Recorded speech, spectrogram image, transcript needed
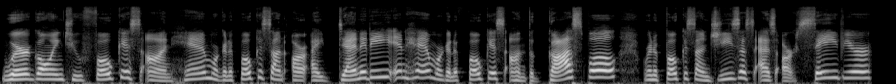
We're going to focus on Him. We're going to focus on our identity in Him. We're going to focus on the gospel. We're going to focus on Jesus as our Savior.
